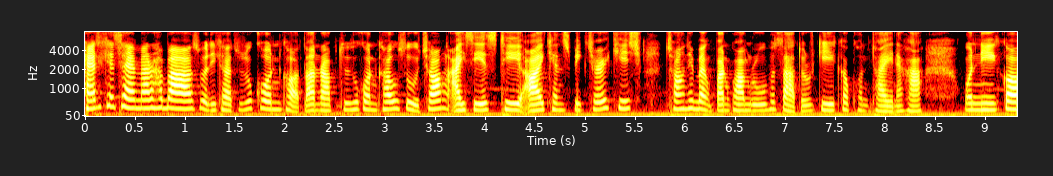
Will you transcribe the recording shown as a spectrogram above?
แฮทเคแซมมาร์ฮาบาสวัสดีค่ะทุกๆคน ขอต้อนรับทุกๆคนเข้าสู่ช่อง ICST I Can Speak Turkish ช่องที่แบ่งปันความรู้ภาษาตุรกีกับคนไทยนะคะ วันนี้ก็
